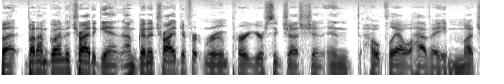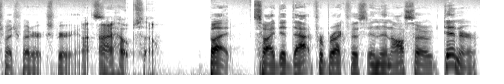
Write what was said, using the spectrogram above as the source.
but but I'm going to try it again. I'm going to try a different room per your suggestion, and hopefully I will have a much much better experience. I, I hope so. but so I did that for breakfast, and then also dinner,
